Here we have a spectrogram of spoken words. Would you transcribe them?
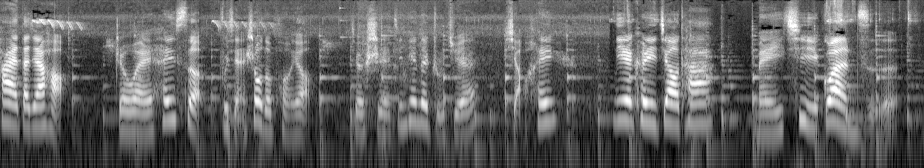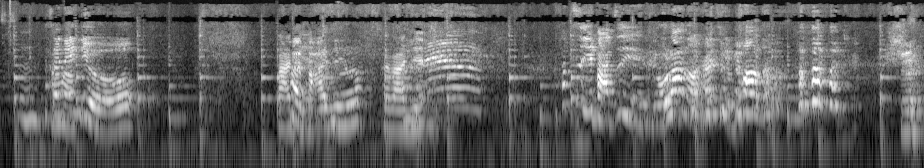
嗨，大家好，这位黑色不显瘦的朋友就是今天的主角小黑，你也可以叫他煤气罐子。嗯，三点九，快八斤，八斤了。快八斤。他自己把自己流浪的还挺胖的。是，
